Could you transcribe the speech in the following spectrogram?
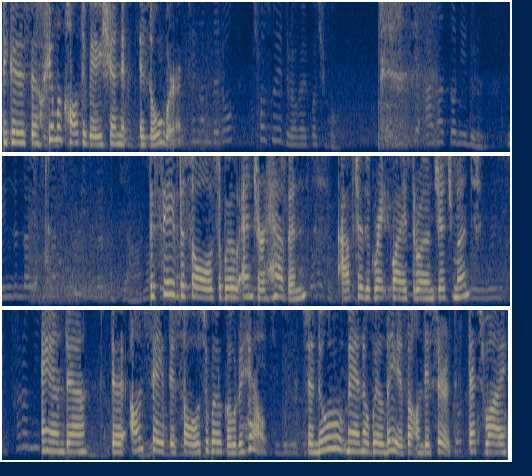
Because the human cultivation is over. The saved souls will enter heaven after the great white throne judgment, and uh, the unsaved souls will go to hell. So no man will live on this earth. That's why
